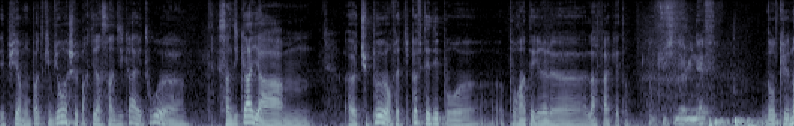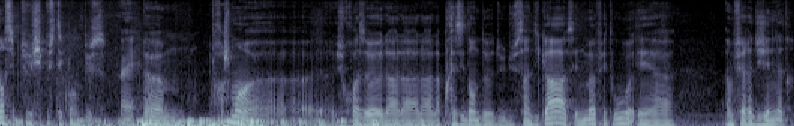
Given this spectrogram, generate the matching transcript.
Et puis il y a mon pote qui me dit, ouais, je fais partie d'un syndicat et tout. euh, syndicat, il y a... hum, euh, tu peux, en fait, ils peuvent t'aider pour, euh, pour intégrer le- la fac et tout. Donc tu signes à l'UNEF. Donc euh, non, c'est plus, je sais plus c'était quoi en plus. Ouais. Euh, Franchement, euh, je croise euh, la, la, la, la présidente de- du, du syndicat, c'est une meuf et tout, et euh, elle me fait rédiger une lettre.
